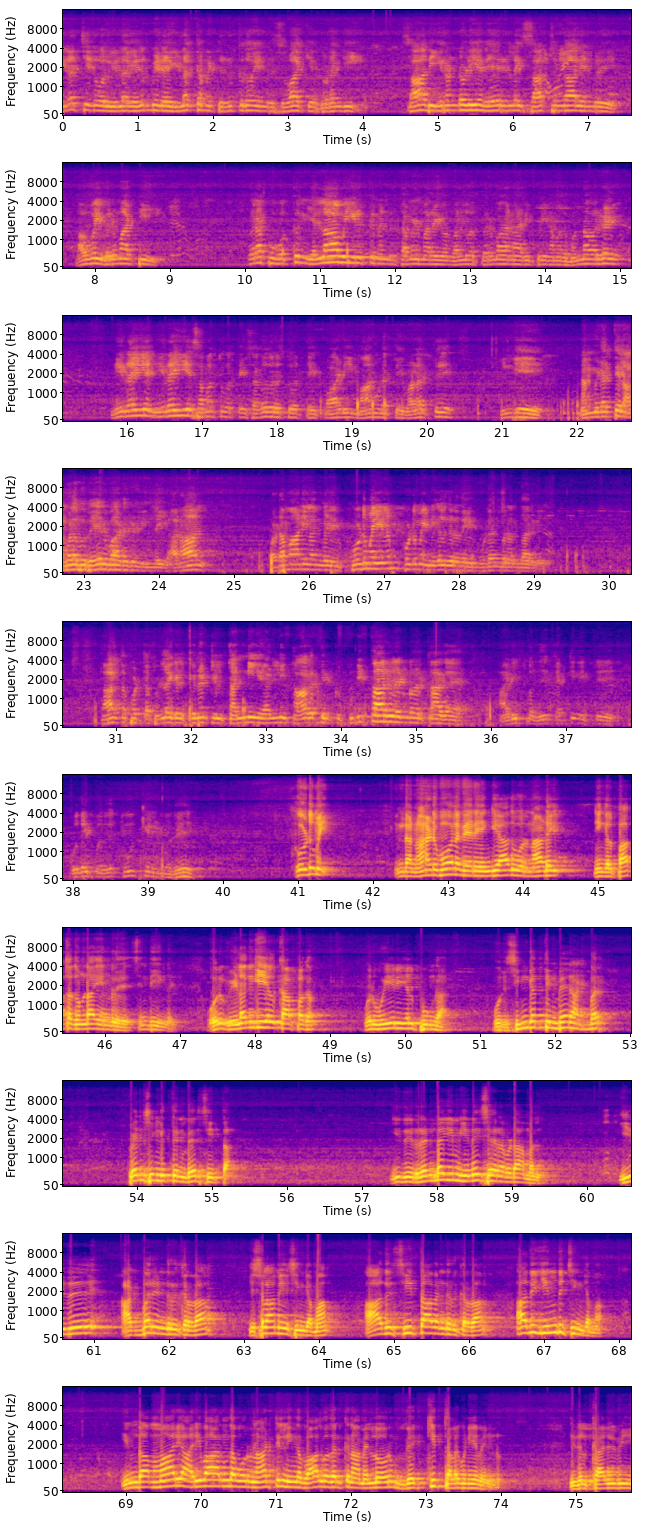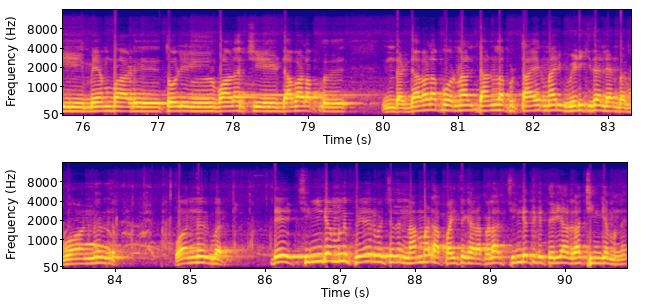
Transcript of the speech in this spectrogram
இறைச்சி தோல் இல எலும்பிலே இலக்கமிட்டு இருக்குதோ என்று சிவாக்கியர் தொடங்கி சாதி இரண்டொழிய வேறில்லை சாற்றுங்கால் என்று அவ்வை வெறுமாட்டி பிறப்பு ஒக்கும் எல்லா உயிருக்கும் என்று தமிழ் மறையோன் வள்ளுவர் பெருமகனார் இப்படி நமது முன்னவர்கள் நிறைய நிறைய சமத்துவத்தை சகோதரத்துவத்தை பாடி மானுடத்தை வளர்த்து இங்கே நம்மிடத்தில் அவ்வளவு வேறுபாடுகள் இல்லை. ஆனால் வடமாநிலங்களில் கொடுமையிலும் கொடுமை நிகழ்கிறதை உடன் பிறந்தார்கள் தாழ்த்தப்பட்ட பிள்ளைகள் கிணற்றில் தண்ணீர் அள்ளி தாகத்திற்கு குடித்தார்கள் என்பதற்காக அடிப்பது கட்டி வைத்து உதைப்பது தூக்கிலிடுவது கொடுமை. இந்த நாடு போல வேறு எங்கேயாவது ஒரு நாடை நீங்கள் பார்த்ததுண்டா என்று சிந்தியுங்கள். ஒரு விலங்கியல் காப்பகம் ஒரு உயிரியல் பூங்கா ஒரு சிங்கத்தின் பேர் அக்பர் பெண் சிங்கத்தின் பேர் சீதா இது ரெண்டையும் இணை சேர விடாமல் இது அக்பர் என்று இருக்கிறதா இஸ்லாமிய சிங்கமா அது சீதா என்று இருக்கிறதா அது இந்து சிங்கமா? இந்த மாதிரி அறிவார்ந்த ஒரு நாட்டில் நீங்கள் வாழ்வதற்கு நாம் எல்லோரும் வெக்கி தலகுனிய வேண்டும். இதில் கல்வி மேம்பாடு தொழில் வளர்ச்சி டெவலப்பு இந்த டெவலப் ஒரு நாள் டன்லப் டயர் மாதிரி வெடிக்குதா இல்லையான்னு பார் ஒன்று இருக்கு. ஒன்று இருக்கு பார். டேய் சிங்கம்னு பேர் வச்சது நம்மடா பைத்தியக்காரப்பெல்லாம் சிங்கத்துக்கு தெரியாதடா சிங்கம்னு.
